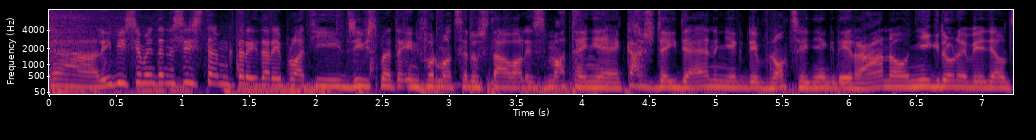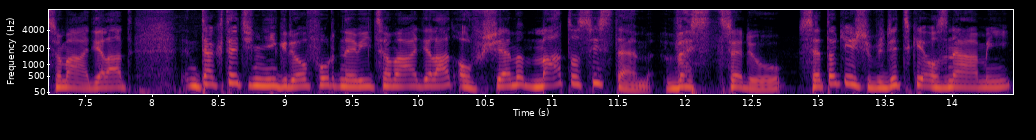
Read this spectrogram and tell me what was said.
Já, líbí se mi ten systém, který tady platí. Dřív jsme ty informace dostávali zmateně, každý den, někdy v noci, někdy ráno, nikdo nevěděl, co má dělat. Tak teď nikdo furt neví, co má dělat, ovšem má to systém. Ve středu se totiž vždycky oznámí,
